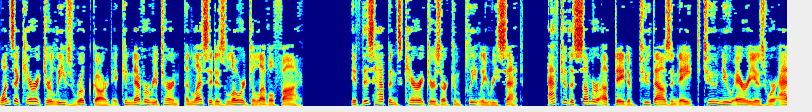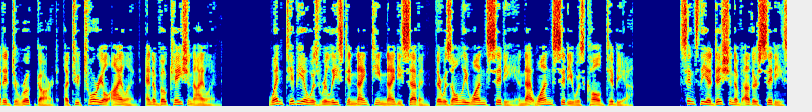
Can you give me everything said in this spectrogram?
Once a character leaves Rookgaard it can never return, unless it is lowered to level 5. If this happens characters are completely reset. After the summer update of 2008 two new areas were added to Rookgaard, a tutorial island, and a vocation island. When Tibia was released in 1997, there was only one city and that one city was called Tibia. Since the addition of other cities,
